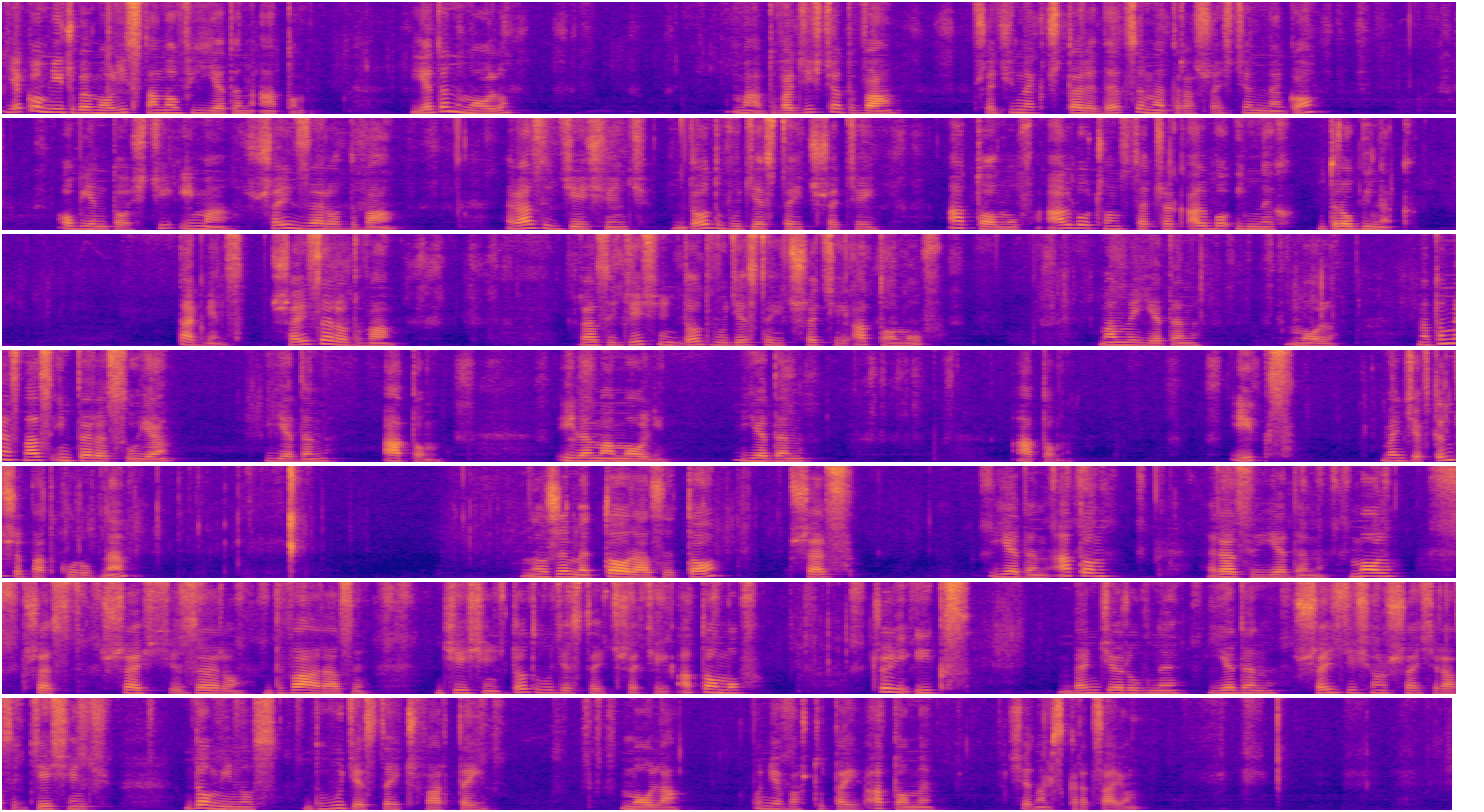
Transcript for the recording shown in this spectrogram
Jaką liczbę moli stanowi jeden atom? 1 mol ma 22,4 decymetra sześciennego objętości i ma 602 razy 10 do 23 atomów albo cząsteczek, albo innych drobinek. Tak więc 602 razy 10 do 23 atomów mamy 1 mol. Natomiast nas interesuje jeden atom. Ile ma moli? Jeden atom. X będzie w tym przypadku równe. Mnożymy to razy to przez 1 atom razy 1 mol przez 602 razy 10 do 23 atomów, czyli x będzie równy 1,66 razy 10 do minus 24 mola, ponieważ tutaj atomy się nam skracają.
